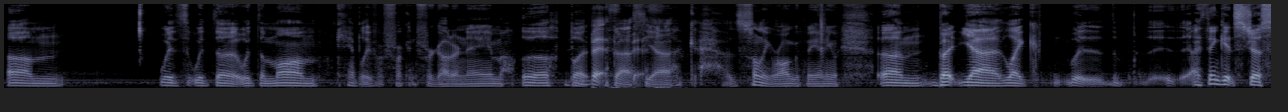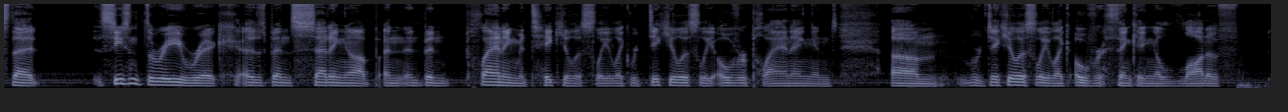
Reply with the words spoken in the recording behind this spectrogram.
um, with with the with the mom. Can't believe I fucking forgot her name. Ugh, but Beth, Beth, Beth. yeah, G- there's something wrong with me anyway. Um, but yeah, like, I think it's just that season three, Rick has been setting up and, and been planning meticulously, like ridiculously over planning and um, ridiculously like overthinking a lot of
